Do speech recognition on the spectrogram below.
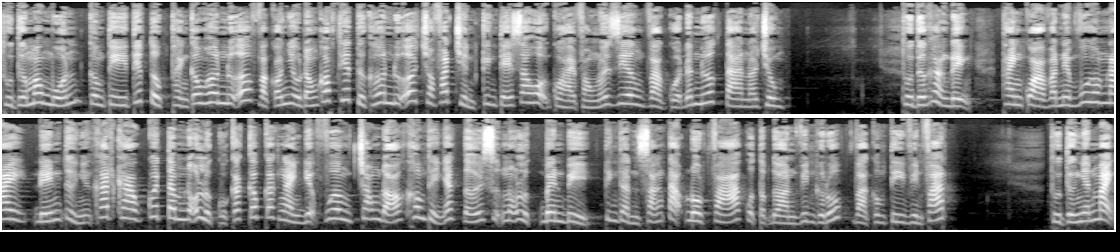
Thủ tướng mong muốn công ty tiếp tục thành công hơn nữa và có nhiều đóng góp thiết thực hơn nữa cho phát triển kinh tế xã hội của Hải Phòng nói riêng và của đất nước ta nói chung. Thủ tướng khẳng định Thành quả và niềm vui hôm nay đến từ những khát khao quyết tâm nỗ lực của các cấp các ngành địa phương, trong đó không thể nhắc tới sự nỗ lực bền bỉ, tinh thần sáng tạo đột phá của tập đoàn Vingroup và công ty VinFast. Thủ tướng nhấn mạnh,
